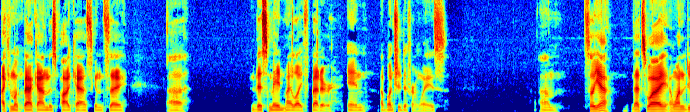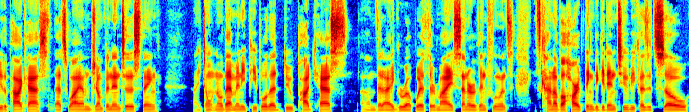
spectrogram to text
I can look back on this podcast and say, uh, this made my life better in a bunch of different ways. Um, so, yeah, that's why I want to do the podcast. That's why I'm jumping into this thing. I don't know that many people that do podcasts um, that I grew up with or my center of influence. It's kind of a hard thing to get into because it's so,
